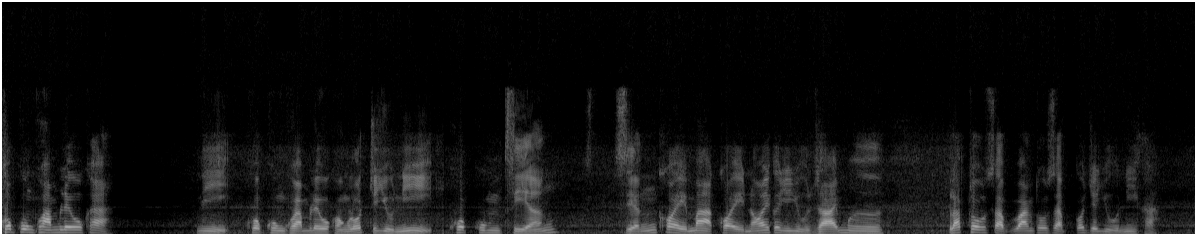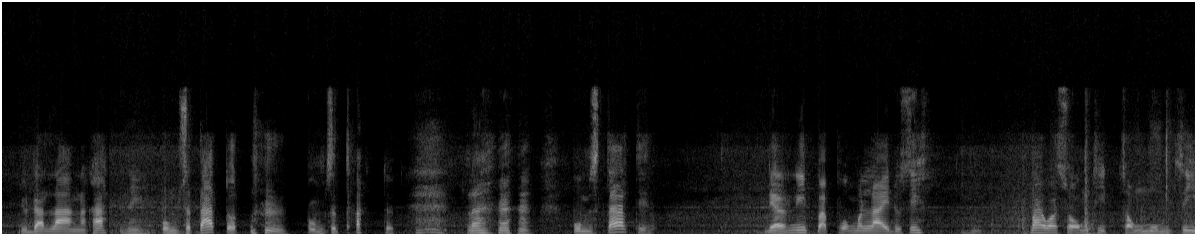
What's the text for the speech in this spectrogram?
ควบคุมความเร็วค่ะ นี่ควบคุมความเร็วของรถจะอยู่นี่ ควบคุมเสียง เสียงค่อยมากค่อยน้อยก็จะอยู่ซ้ายมือ รับโทรศัพท์วางโทรศัพท์ก็จะอยู่นี่ค่ะ อยู่ด้านล่างนะคะ นี่ ปุ่มสตาร์ทตด ปุ่มสตาร์ทตดนะปุ่มสตาร์ทสิเดี๋ยวนี่ปรับพวงมาลัยดูสิป้าว่าสองทิศสองมุมสี่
